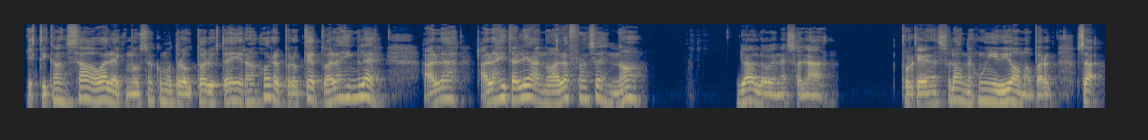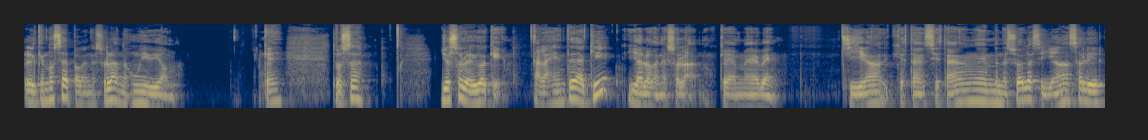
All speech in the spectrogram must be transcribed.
Y estoy cansado, ¿vale? Que me usen como traductor. Y ustedes dirán, Jorge, ¿pero qué? ¿Tú hablas inglés? ¿Hablas, hablas italiano? ¿Hablas francés? No. Yo hablo venezolano. Porque venezolano es un idioma. Para, o sea, el que no sepa venezolano es un idioma. ¿Ok? Entonces, yo se lo digo aquí. A la gente de aquí y a los venezolanos que me ven si, llegan, que están, si están en Venezuela, si llegan a salir,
